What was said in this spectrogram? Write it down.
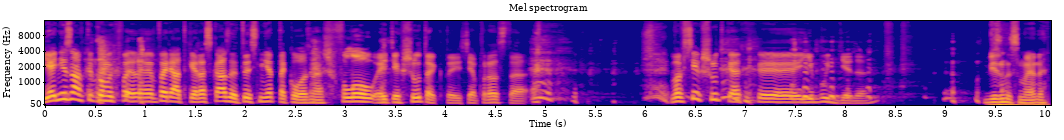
я не знаю, в каком их э, порядке рассказывать, то есть нет такого, знаешь, флоу этих шуток, то есть я просто... Во всех шутках э, ебут деда. Бизнесмены.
